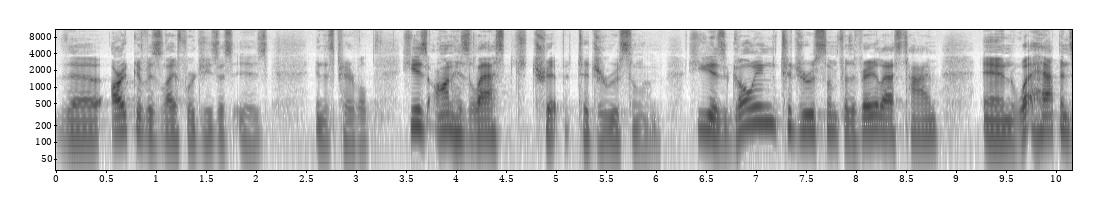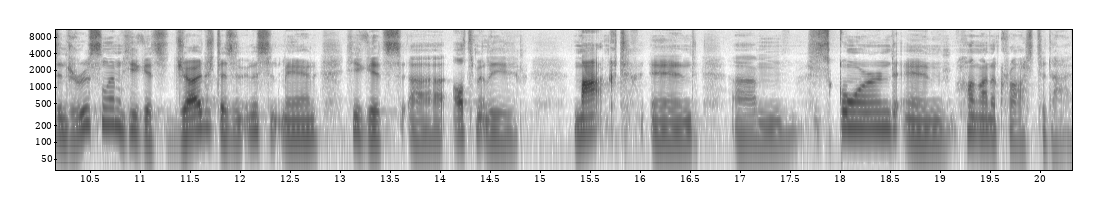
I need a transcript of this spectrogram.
the arc of his life where Jesus is in this parable, he is on his last trip to Jerusalem. He is going to Jerusalem for the very last time, and what happens in Jerusalem? He gets judged as an innocent man. He gets uh, ultimately mocked and um, scorned and hung on a cross to die.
